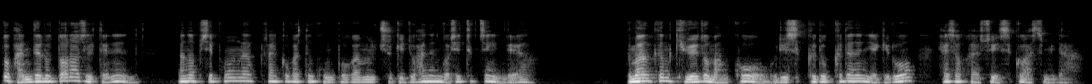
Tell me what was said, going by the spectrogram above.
또 반대로 떨어질 때는 한없이 폭락할 것 같은 공포감을 주기도 하는 것이 특징인데요. 그만큼 기회도 많고 리스크도 크다는 얘기로 해석할 수 있을 것 같습니다.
